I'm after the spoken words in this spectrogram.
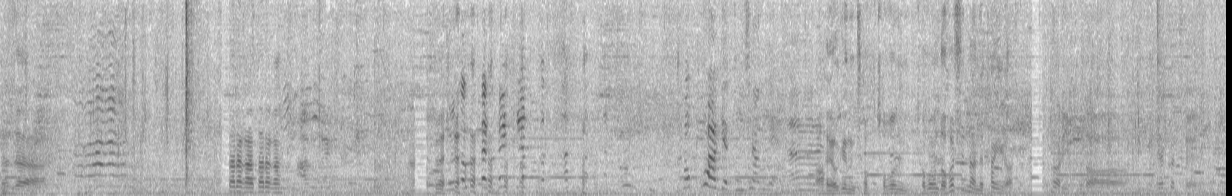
가자. 따라가 따라가. 터프하게 드셨네. 아, 아 여기는 저, 저번 저번보다 훨씬 낫네 타기가. 색깔 이쁘다. 깨끗해.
